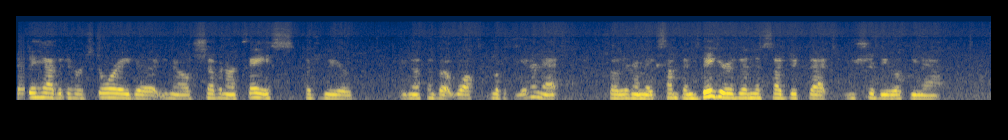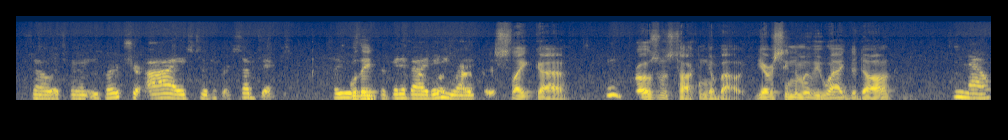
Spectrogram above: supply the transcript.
If they have a different story to you know shove in our face because we are do nothing but walk look at the internet, so they're going to make something bigger than the subject that you should be looking at. So it's going to avert your eyes to a different subject. So you Well, they- forget about it anyway. It's like uh, Yeah. Rose was talking about. You ever seen the movie Wag the Dog? No.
